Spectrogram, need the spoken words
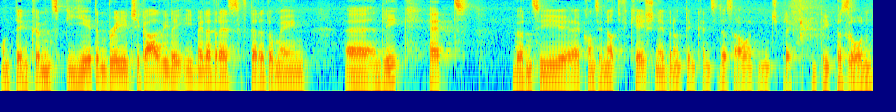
und dann können Sie bei jedem Breach, egal wie die E-Mail-Adresse auf dieser Domain äh, ein Leak hat, würden Sie, äh, kann Sie Notification nehmen und dann können Sie das auch an entsprechend die Person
